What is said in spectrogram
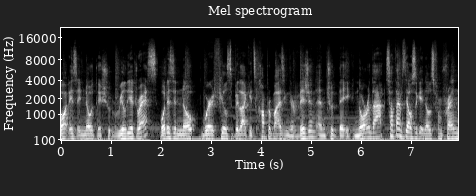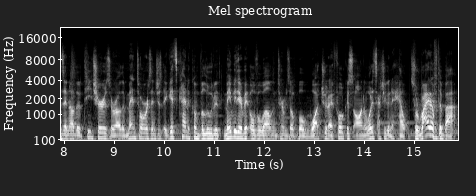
what is a note they should really address, what is a note where it feels a bit like it's compromising their vision and should they ignore that. Sometimes they also get notes from friends and other teachers or other mentors and just it gets kind of convoluted. Maybe they're a bit overwhelmed in terms of, well, what should I focus on and what is actually going to help. So right off the bat,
